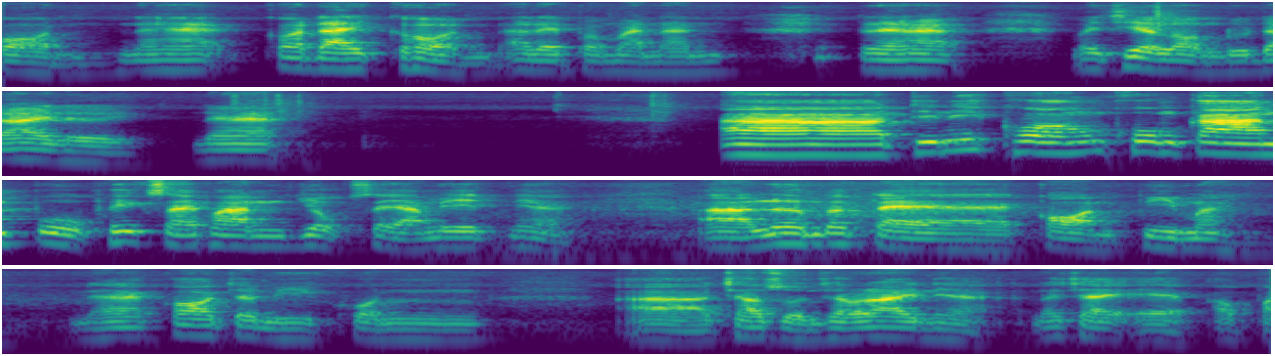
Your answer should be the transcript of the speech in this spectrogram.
ก่อนนะฮะก็ได้ก่อนอะไรประมาณนั้นนะฮะไม่เชื่อลองดูได้เลยนะฮะอ่าทีนี้ของโครงการปลูกพริกสายพันธุ์หยกสยามเอสเนี่ยอ่าเริ่มตั้งแต่ก่อนปีใหม่นะฮะก็จะมีคน ชาวสวนชาวไร่เนี่ยน้าชายแอบเอาไป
